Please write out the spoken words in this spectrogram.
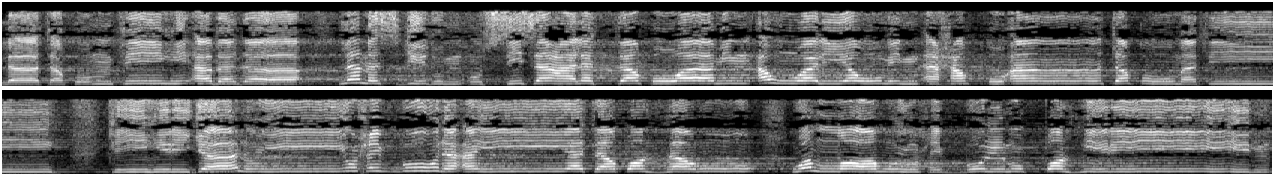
لا تقم فيه أبدا لمسجد أسس على التقوى من أول يوم أحق أن تقوم فيه فيه رجال يحبون أن يتطهروا والله يحب المطهرين.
